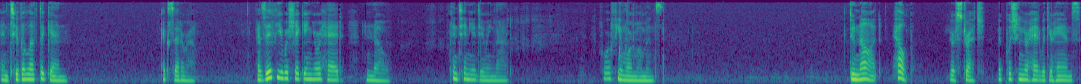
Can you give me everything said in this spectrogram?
and to the left again, etc. As if you were shaking your head no. Continue doing that for a few more moments. Do not help your stretch by pushing your head with your hands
